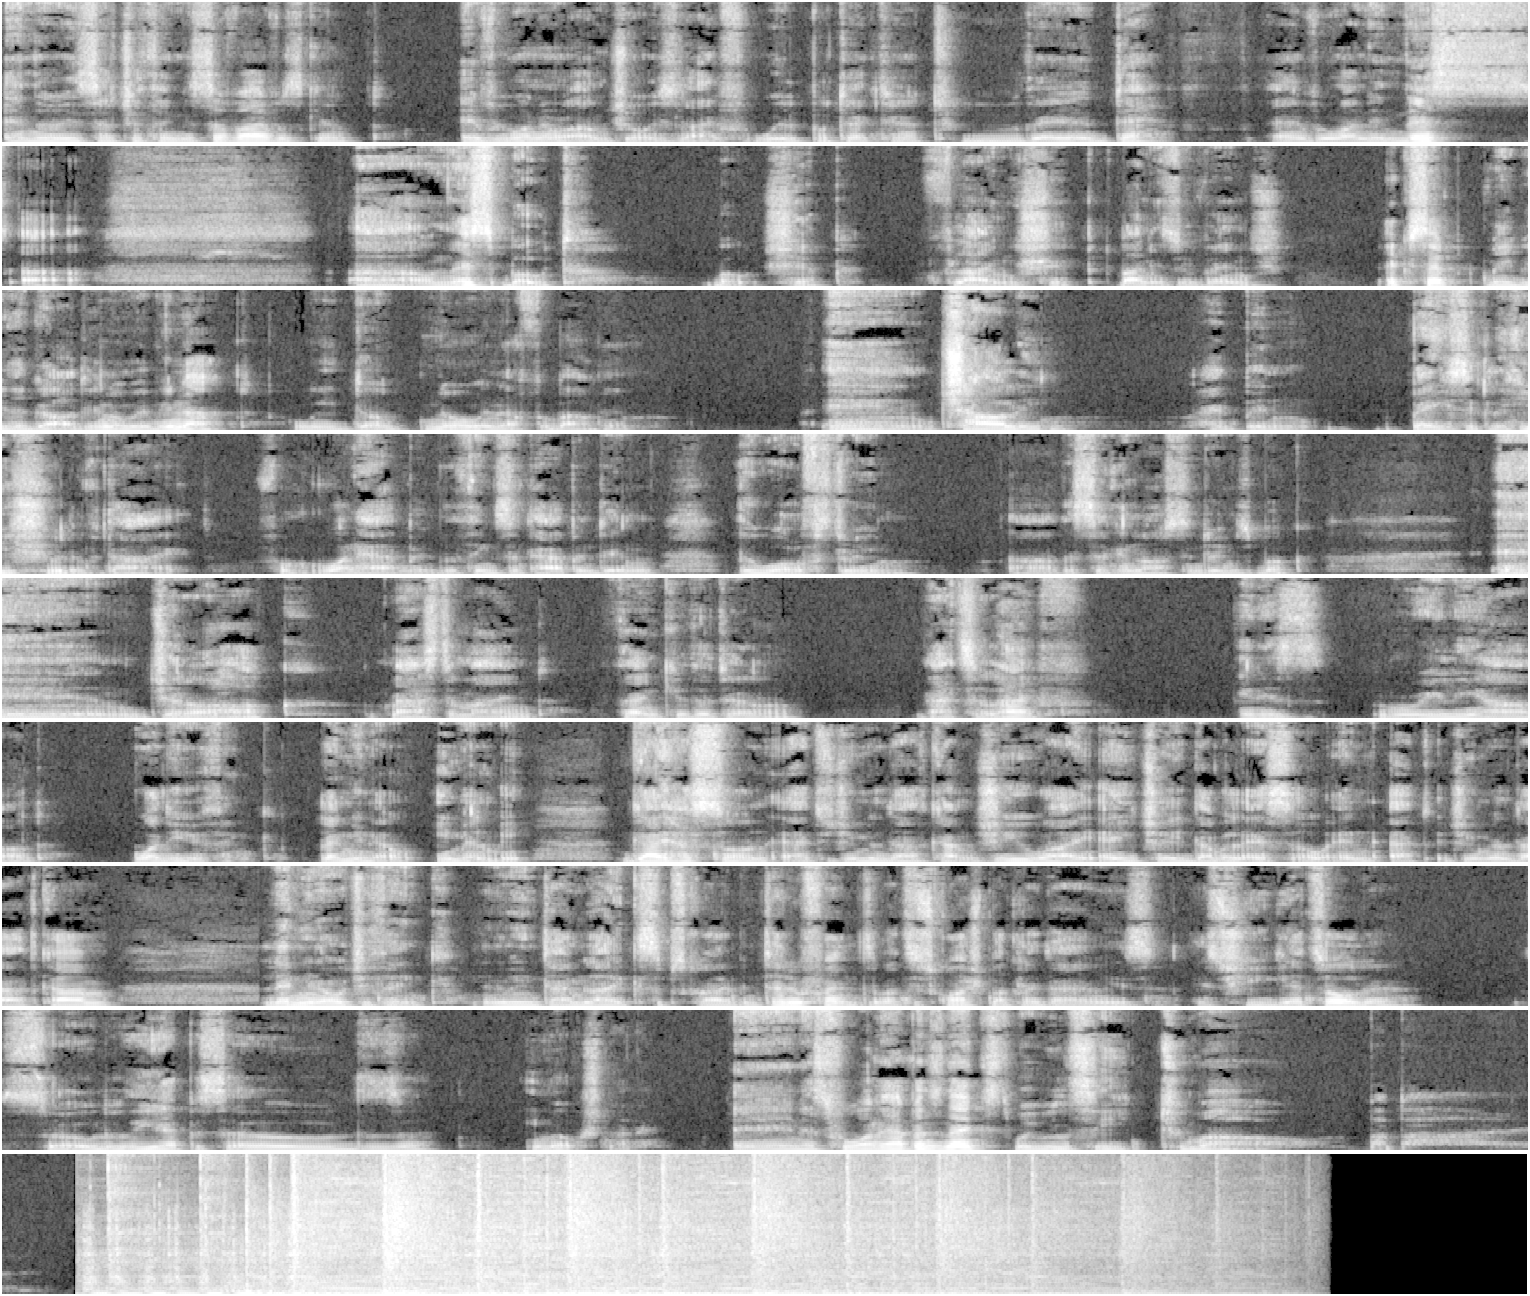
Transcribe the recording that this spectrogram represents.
And there is such a thing as survivor's guilt. Everyone around Joy's life will protect her to their death. Everyone in this, uh, uh, on this boat, boat ship, flying ship, Bonny's Revenge, except maybe the Guardian or maybe not. We don't know enough about him. And Charlie had been basically, he should have died from what happened, the things that happened in The Wolf's Dream, uh, the second Lost in Dreams book and General Hawk, mastermind. Thank you, the turtle. That's a life. It is really hard. What do you think? Let me know. Email me. GuyHasson at gmail.com. G-Y-H-A-S-S-O-N at gmail.com. Let me know what you think. In the meantime, like, subscribe, and tell your friends about the Squashbuckler Diaries. As she gets older, so do the episodes emotionally. And as for what happens next, we will see tomorrow. Bye bye.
